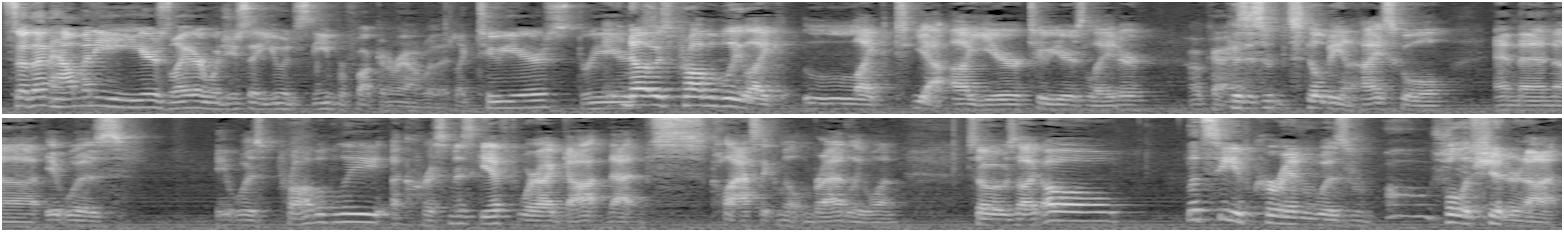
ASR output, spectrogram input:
So then, how many years later would you say you and Steve were fucking around with it? Like two years, three years? No, it was probably like like t- yeah, a year, two years later, okay. because this would still be in high school, and then uh, it was it was probably a Christmas gift where I got that s- classic Milton Bradley one. So it was like, oh, let's see if Corinne was Oh, full of shit or not.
